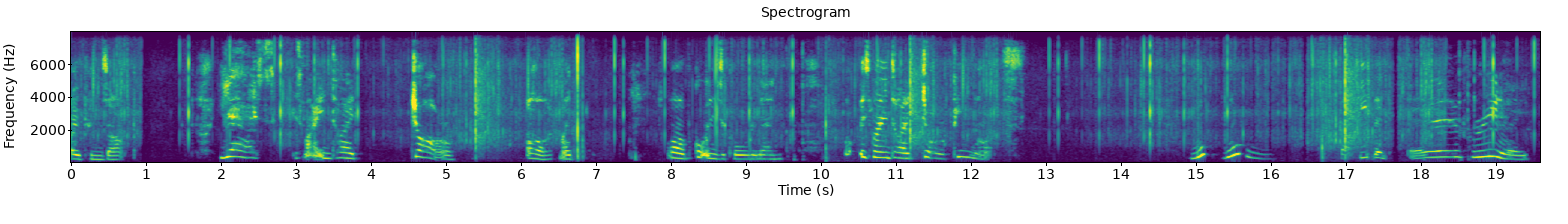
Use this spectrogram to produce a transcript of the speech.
Opens up. Yes, it's my entire jar. Oh, my. Oh, I forgot what these are called again. Oh, it's my entire jar of peanuts. Woo woo. I eat them every day.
